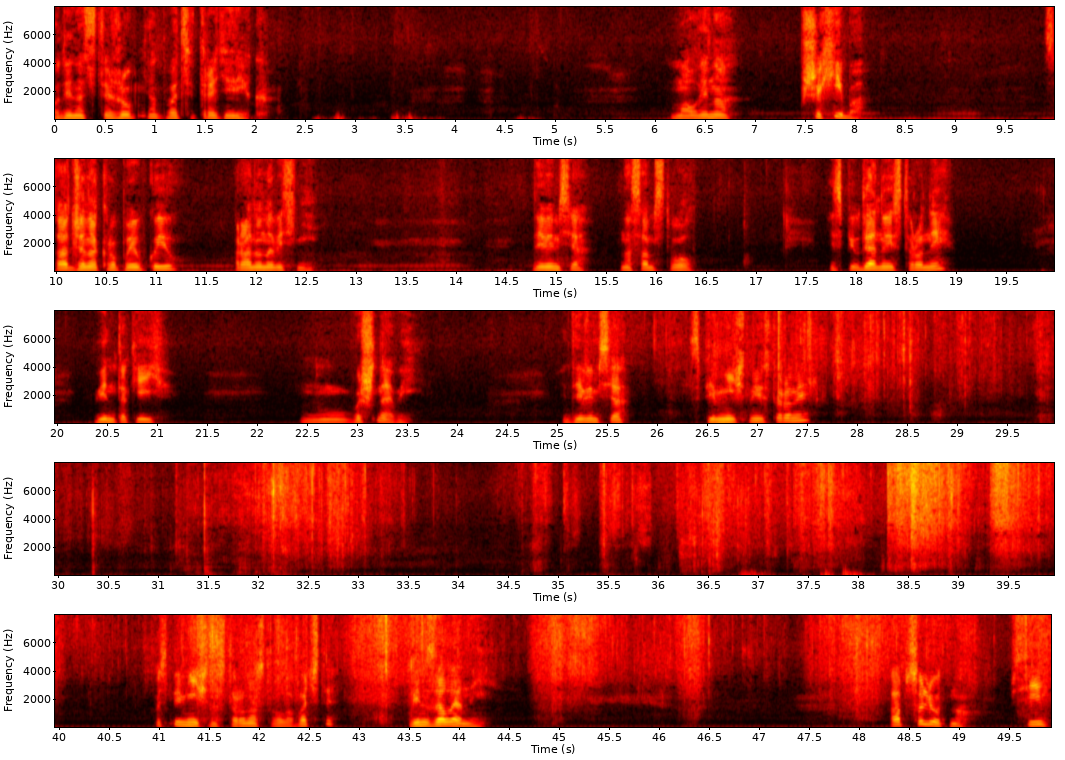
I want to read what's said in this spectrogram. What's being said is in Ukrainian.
11 жовтня 23 рік. Малина пшехіба. Саджена кропивкою рано навесні. Дивимося на сам ствол. Із південної сторони він такий ну, вишневий. Дивимося з північної сторони. Ось північна сторона ствола, бачите? Він зелений. Абсолютно всі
